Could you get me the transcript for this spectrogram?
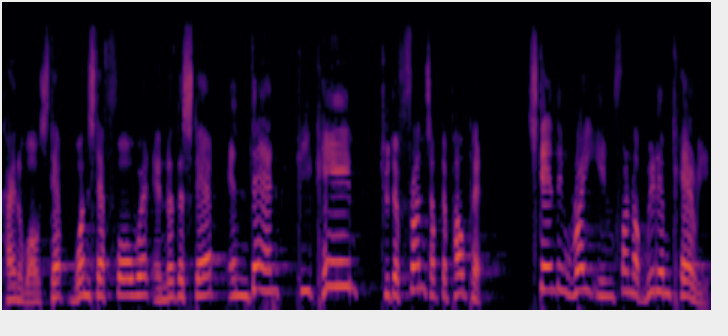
kind of well, step one step forward, another step, and then he came to the front of the pulpit, standing right in front of William Carey.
